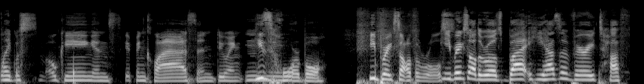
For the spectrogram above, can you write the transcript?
like was smoking and skipping class and doing. He's Mhm. horrible. He breaks all the rules. he breaks all the rules, but he has a very tough,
